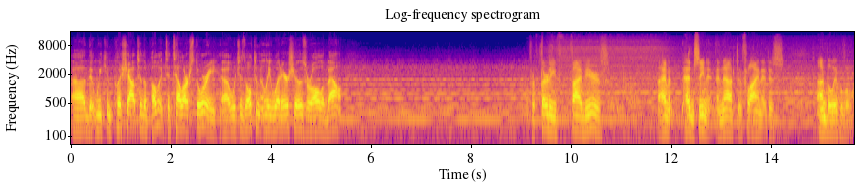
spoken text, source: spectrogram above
uh, that we can push out to the public to tell our story, uh, which is ultimately what air shows are all about. For 35 years, I haven't hadn't seen it, and now to fly in it is unbelievable.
